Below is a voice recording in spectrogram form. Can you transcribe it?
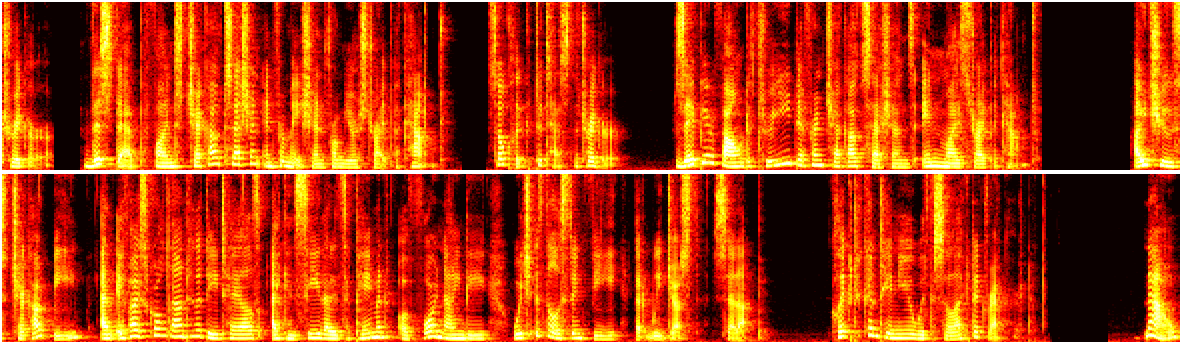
trigger. This step finds checkout session information from your Stripe account. So click to test the trigger. Zapier found three different checkout sessions in my Stripe account. I choose checkout B, and if I scroll down to the details, I can see that it's a payment of 490, which is the listing fee that we just set up. Click to continue with the selected record. Now,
